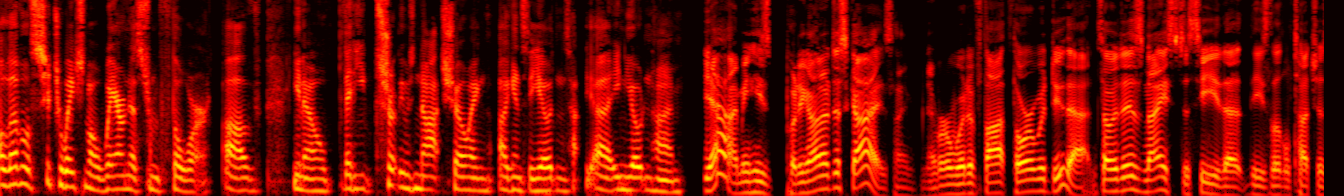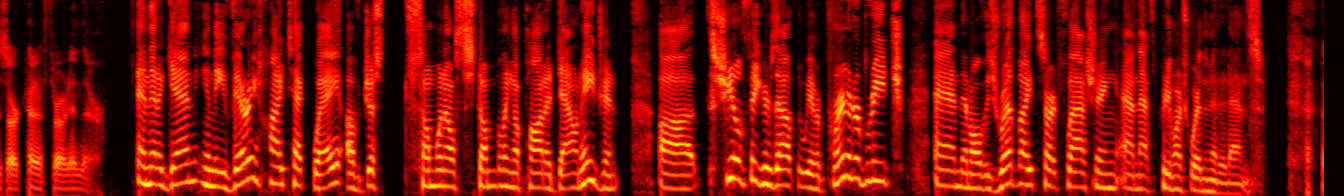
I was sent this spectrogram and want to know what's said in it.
a level of situational awareness from Thor of you know that he certainly was not showing against the Jotuns uh, in Jotunheim. Yeah, I mean, he's putting on a disguise. I never would have thought Thor would do that. So it is nice to see that these little touches are kind of thrown in there. And then again, in the very high tech way of just someone else stumbling upon a down agent, uh, Shield figures out that we have a perimeter breach, and then all these red lights start flashing, and that's pretty much where the minute ends.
